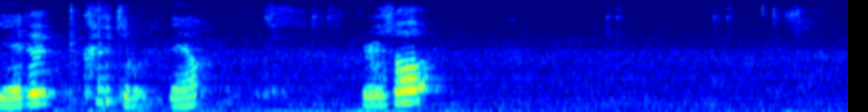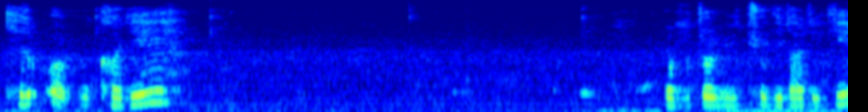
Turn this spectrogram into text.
얘를 클릭해 버렸네요. 그래서 계속 거기 0점 위축 기다리기.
